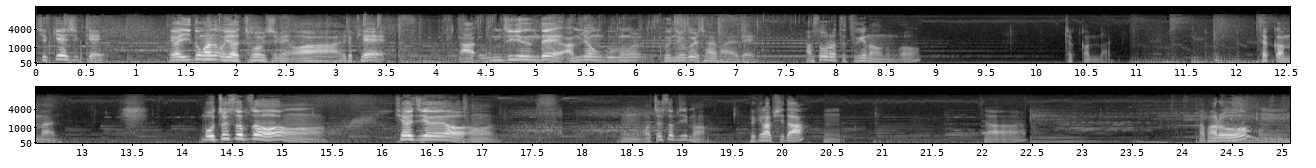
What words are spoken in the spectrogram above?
쉽게 쉽게. 내가 이동하는 어야 조심해. 와 이렇게. 아, 움직이는데 안면 근육을 잘 봐야 돼아 소울아트 두 개 나오는 거. 잠깐만. 잠깐만. 뭐 어쩔 수 없어. 어. 티어지어요. 어. 음 어쩔 수 없지 뭐. 이렇게 갑시다. 음. 자. 자 바로 음.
